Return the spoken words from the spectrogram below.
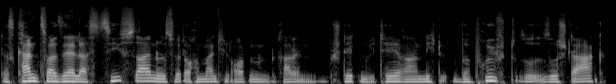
Das kann zwar sehr lasziv sein und es wird auch in manchen Orten, gerade in Städten wie Teheran, nicht überprüft so, so stark.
